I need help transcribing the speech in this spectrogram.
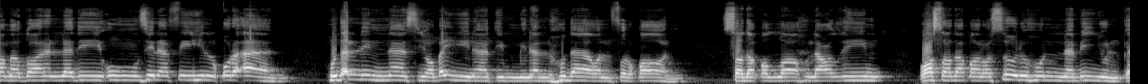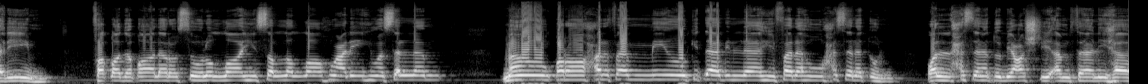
رمضان الذي أنزل فيه القرآن هدى للناس وبينات من الهدى والفرقان. صدق الله العظيم وصدق رسوله النبي الكريم. فقد قال رسول الله صلى الله عليه وسلم من قرأ حرفا من كتاب الله فله حسنة والحسنة بعشر أمثالها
